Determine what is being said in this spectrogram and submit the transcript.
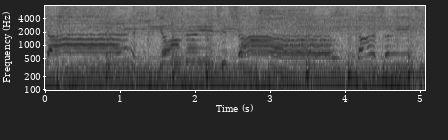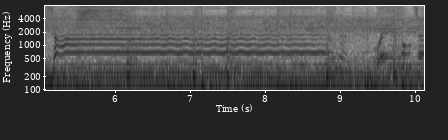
当，有歌一起唱，大声一起唱，微风正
